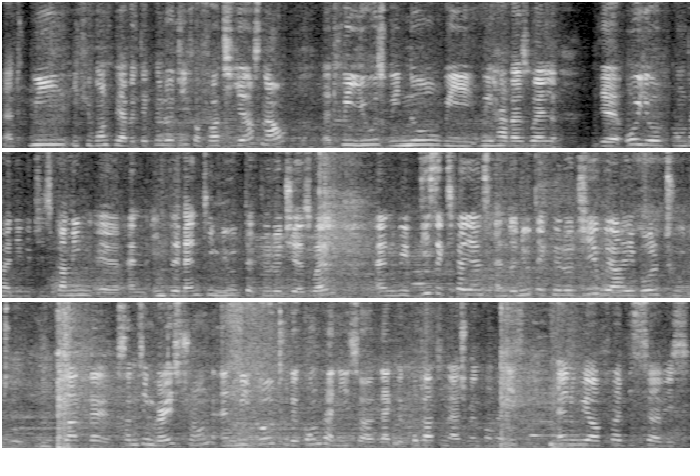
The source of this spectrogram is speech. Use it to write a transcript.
that we, if you want, we have a technology for 40 years now that we use. We know we we have as well the Oyo company, which is coming uh, and implementing new technology as well. And with this experience and the new technology, we are able to, to have very, something very strong. And we go to the companies, uh, like the property management companies, and we offer this service.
